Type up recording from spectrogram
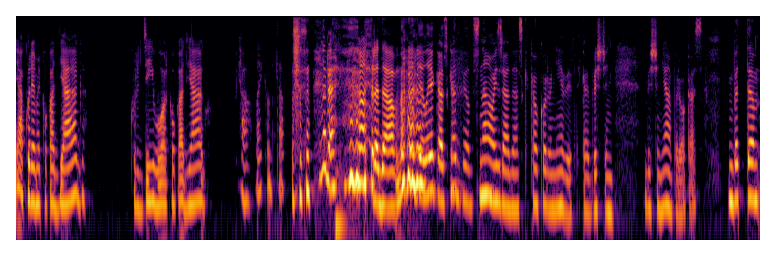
jā, kuriem ir kaut kāda jēga, kuri dzīvo ar kaut kādu jēgu. Jā, laikam tā. Nu, re. Atradām. ja liekas, ka atbildes nav, izrādās, ka kaut kur viņi ir, ir tikai bišķiņi, bišķiņi jāparokās. Bet um,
